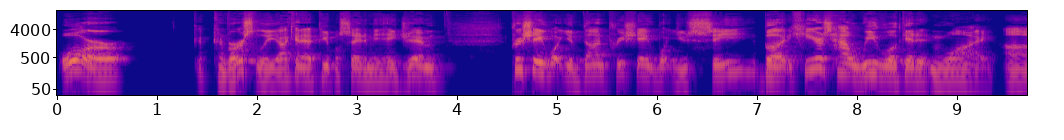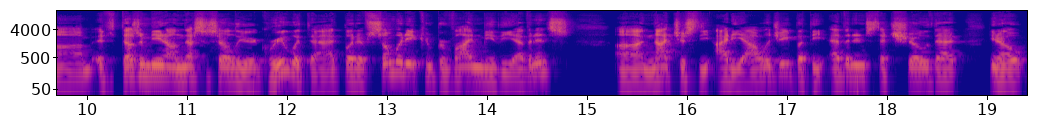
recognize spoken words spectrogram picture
Or conversely, I can have people say to me, Hey, Jim, appreciate what you've done, appreciate what you see, but here's how we look at it and why. Um, it doesn't mean I'll necessarily agree with that, but if somebody can provide me the evidence, uh, not just the ideology, but the evidence that show that, you know,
